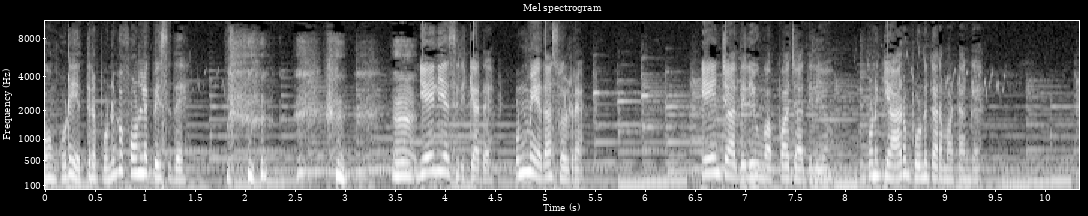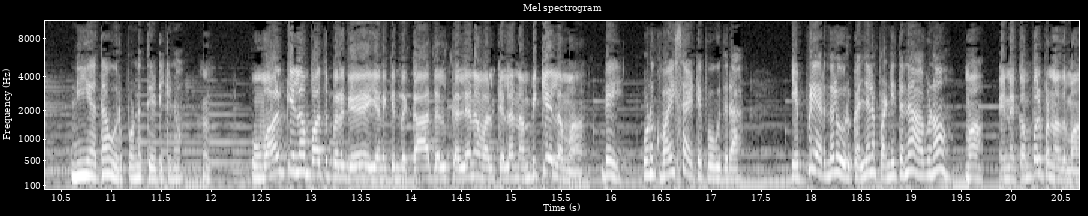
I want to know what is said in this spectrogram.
உன் கூட எத்தனை பொண்ணுங்க போன்ல பேசுதே? கேலியா சிரிக்காத. உண்மையை தான் சொல்றேன். ஏன் ஜாதிலையும் உங்க அப்பா ஜாதிலையும் உனக்கு யாரும் பொண்ணு தர மாட்டாங்க. நீயா தான் ஒரு பொண்ணை தேடிக்கணும். உன் வாழ்க்கையெல்லாம் பார்த்த பிறகு எனக்கு இந்த காதல் கல்யாண வாழ்க்கையெல்லாம் நம்பிக்கை இல்லம்மா. டேய் உனக்கு வயசாயிட்டே போகுதுடா. எப்படியா இருந்தாலும் ஒரு கல்யாணம் பண்ணித்தானே ஆகணும்? மா என்னை கம்பல் பண்ணாதம்மா.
